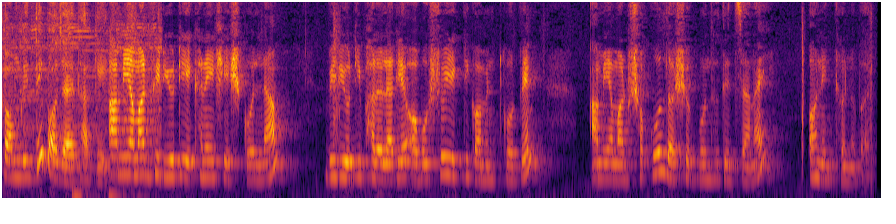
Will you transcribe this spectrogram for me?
সমৃদ্ধি বজায় থাকে। আমি আমার ভিডিওটি এখানেই শেষ করলাম। ভিডিওটি ভালো লাগলে অবশ্যই একটি কমেন্ট করবেন। আমি আমার সকল দর্শক বন্ধুদের জানাই অনেক ধন্যবাদ।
